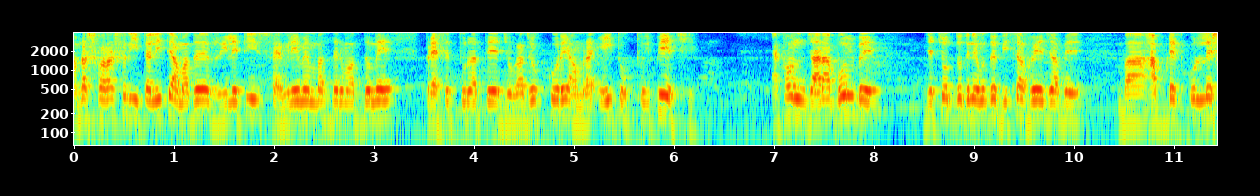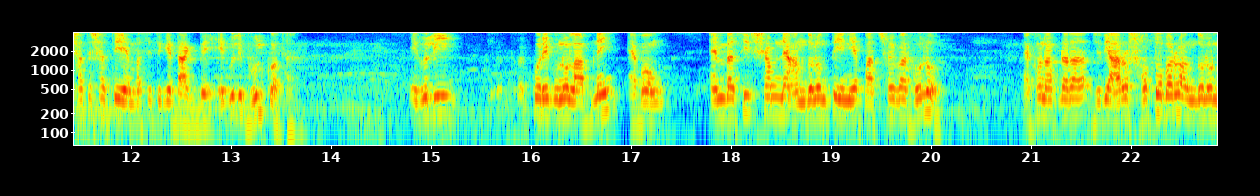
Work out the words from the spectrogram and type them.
আমরা সরাসরি ইতালিতে আমাদের রিলেটিভস ফ্যামিলি মেম্বারদের মাধ্যমে প্রেফেক্তুরাতে যোগাযোগ করে আমরা এই তথ্যই পেয়েছি। এখন যারা বলবে যে চোদ্দ দিনের মধ্যে ভিসা হয়ে যাবে বা আপডেট করলে সাথে সাথে এম্বাসি থেকে ডাকবে, এগুলি ভুল কথা। এগুলি করে কোনো লাভ নেই এবং এম্বাসির সামনে আন্দোলন তো এই নিয়ে পাঁচ ছয়বার হলো। এখন আপনারা যদি আরও শতবারও আন্দোলন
